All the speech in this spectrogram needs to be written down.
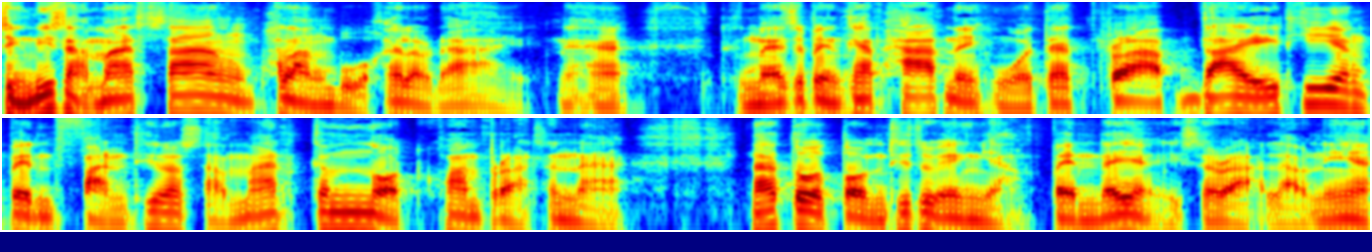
สิ่งที่สามารถสร้างพลังบวกให้เราได้นะฮะถึงแม้จะเป็นแค่ภาพในหัว แต่ตราบใดที่ยังเป็นฝันที่เราสามารถกำหนดความปรารถนา และตัวตนที่ตัวเองอยากเป็นได้อย่างอิสระแล้วเนี่ย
